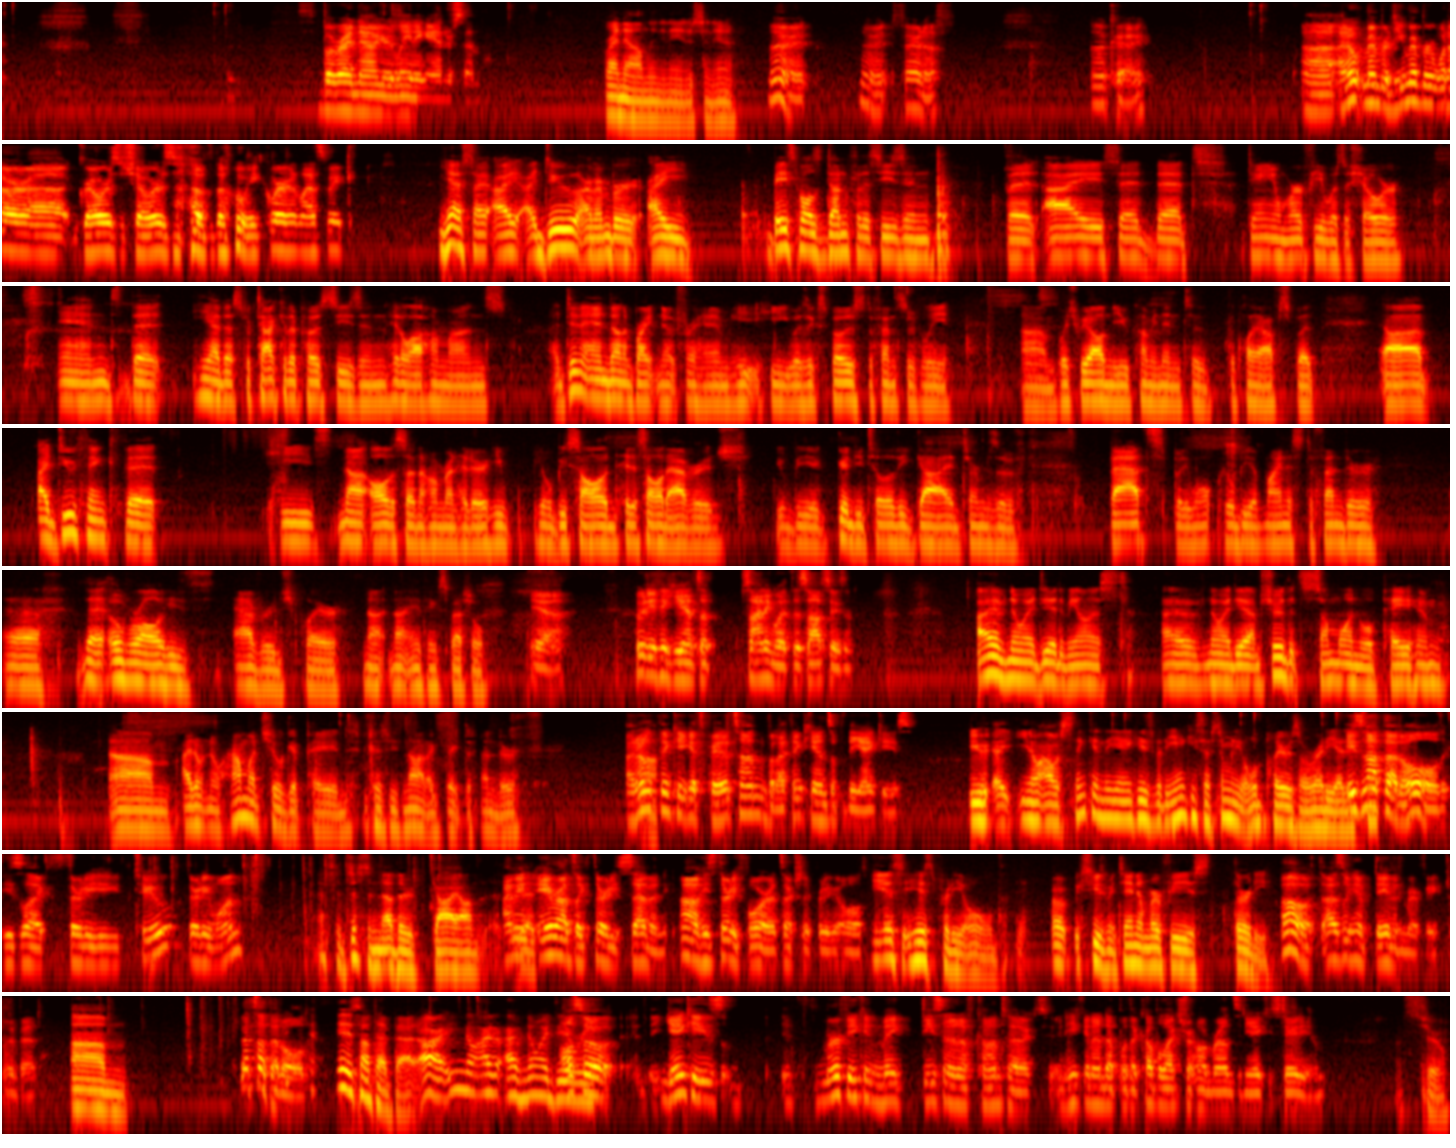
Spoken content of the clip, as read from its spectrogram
But right now you're leaning Anderson. Right now, I'm leaning Anderson. Yeah. All right, all right, fair enough. Okay. Uh, I don't remember. Do you remember what our uh, growers and showers of the week were last week? Yes, I, I, I do. I remember. I baseball's done for the season, but I said that Daniel Murphy was a shower, and that he had a spectacular postseason, hit a lot of home runs. It didn't end on a bright note for him. He he was exposed defensively, um, which we all knew coming into the playoffs. But uh, I do think that he's not all of a sudden a home run hitter. He he'll be solid, hit a solid average. He'll be a good utility guy in terms of bats, but he won't. He'll be a minus defender. Uh, that overall he's average player, not not anything special. Yeah. Who do you think he ends up signing with this offseason? I have no idea to be honest. I have no idea. I'm sure that someone will pay him. Um, I don't know how much he'll get paid because he's not a great defender. I don't Uh, think he gets paid a ton, but I think he ends up with the Yankees. You, uh, you know, I was thinking the Yankees, but the Yankees have so many old players already. He's not that old. He's like 32, 31. That's just another guy on. I mean, that- A Rod's like 37. Oh, he's 34. That's actually pretty old. he is he is pretty old. Oh, excuse me, Daniel Murphy is thirty. Oh, I was looking up David Murphy. My bad. Um, That's not that old. it's not that bad. All right, you know, I, I have no idea. Also, Yankees, if Murphy can make decent enough contact, and he can end up with a couple extra home runs in Yankee Stadium. That's true.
